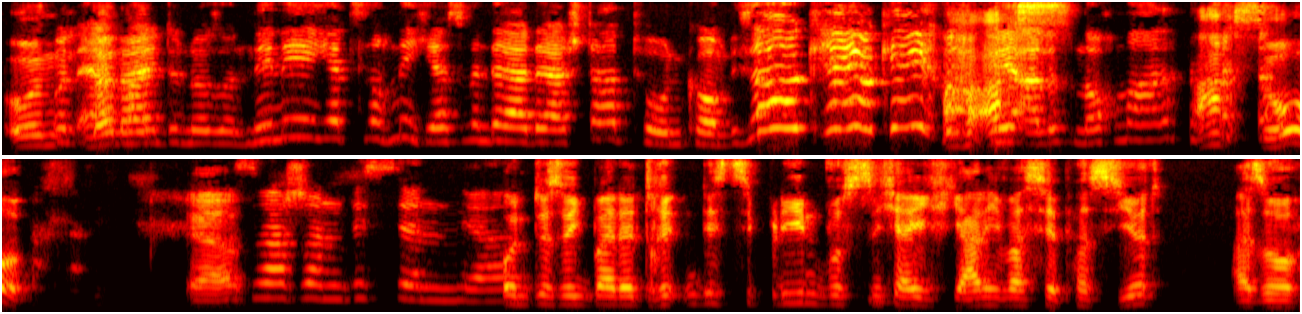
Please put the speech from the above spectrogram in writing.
Und, und er nein, meinte nur so, nee, nee, jetzt noch nicht, erst wenn der, der Startton kommt. Ich so, okay, okay, okay, ach, alles nochmal. Ach so. Ja. Das war schon ein bisschen, ja. Und deswegen bei der dritten Disziplin wusste ich eigentlich gar nicht, was hier passiert. Also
